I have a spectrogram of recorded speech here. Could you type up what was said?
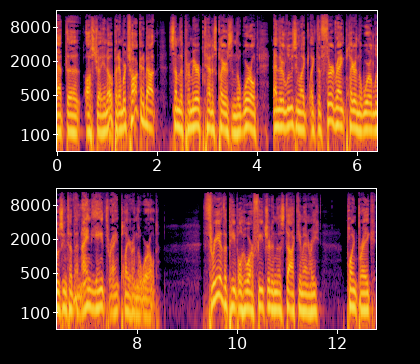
at the Australian Open. And we're talking about some of the premier tennis players in the world, and they're losing like, like the third ranked player in the world losing to the 98th ranked player in the world. Three of the people who are featured in this documentary, Point Break,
